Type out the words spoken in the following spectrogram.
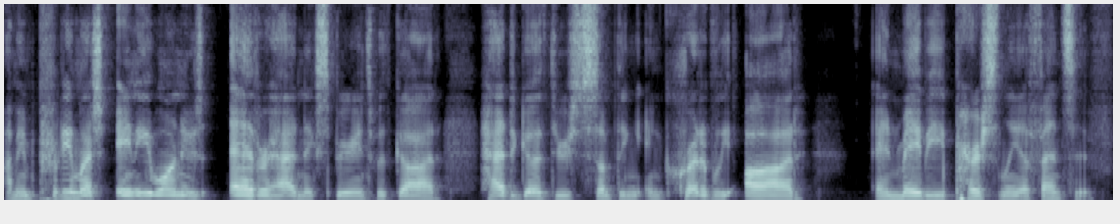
I mean, pretty much anyone who's ever had an experience with God had to go through something incredibly odd and maybe personally offensive.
